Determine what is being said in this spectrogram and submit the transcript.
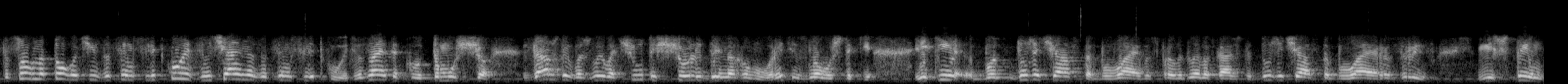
Стосовно того, чи за цим слідкують, звичайно, за цим слідкують. Ви знаєте, тому що завжди важливо чути, що людина говорить, і знову ж таки, які, бо дуже часто буває, ви справедливо кажете, дуже часто буває розрив між тим,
